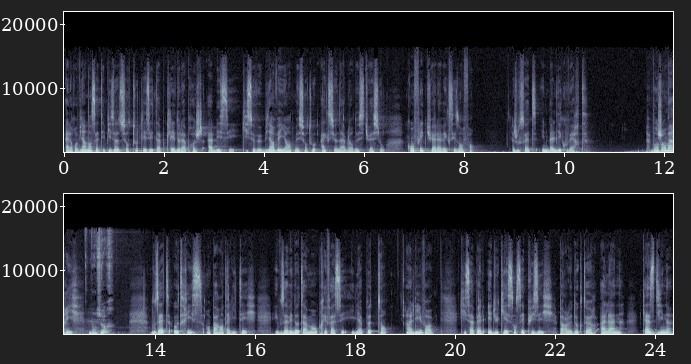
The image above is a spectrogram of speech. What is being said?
Elle revient dans cet épisode sur toutes les étapes clés de l'approche ABC, qui se veut bienveillante mais surtout actionnable lors de situations conflictuelles avec ses enfants. Je vous souhaite une belle découverte. Bonjour Marie. Bonjour. Vous êtes autrice en parentalité et vous avez notamment préfacé il y a peu de temps un livre qui s'appelle Éduquer sans s'épuiser par le docteur Alan Kasdin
